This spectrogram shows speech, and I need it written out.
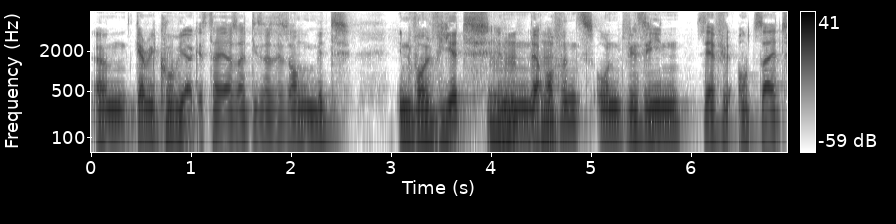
ähm, Gary Kubiak ist da ja seit dieser Saison mit involviert mhm, in der mhm. Offense und wir sehen sehr viel Outside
